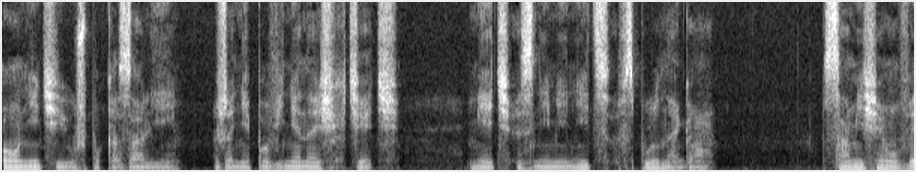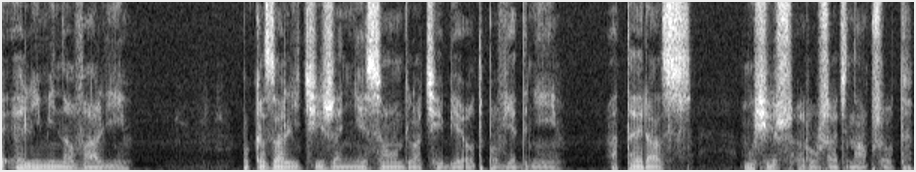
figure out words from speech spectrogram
Oni ci już pokazali, że nie powinieneś chcieć mieć z nimi nic wspólnego. Sami się wyeliminowali, pokazali ci, że nie są dla ciebie odpowiedni, a teraz musisz ruszać naprzód.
